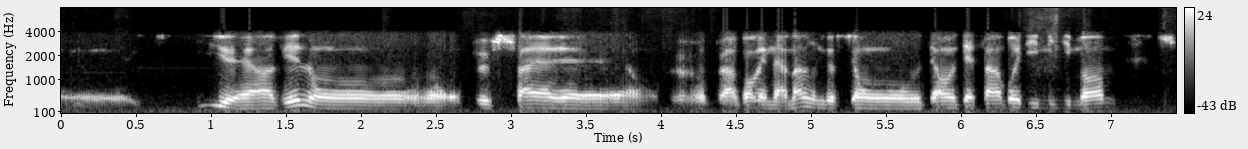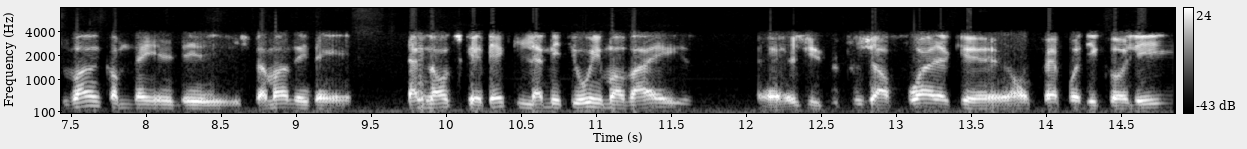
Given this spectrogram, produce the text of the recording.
euh, ici, euh, en ville, on, peut se faire, on peut, avoir une amende si on, descend en bas des minimums. Souvent, comme dans, justement dans, le nord du Québec, la météo est mauvaise. J'ai vu plusieurs fois qu'on ne pouvait pas décoller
